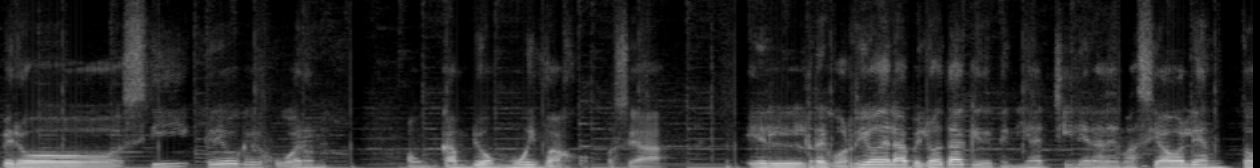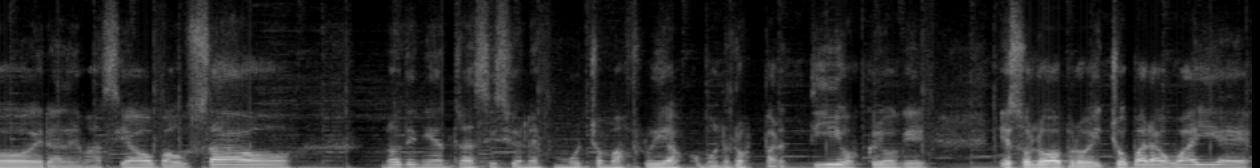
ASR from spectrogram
Pero sí creo que jugaron a un cambio muy bajo. O sea, el recorrido de la pelota que tenía Chile era demasiado lento, era demasiado pausado, no tenían transiciones mucho más fluidas como en otros partidos. Creo que eso lo aprovechó Paraguay eh,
